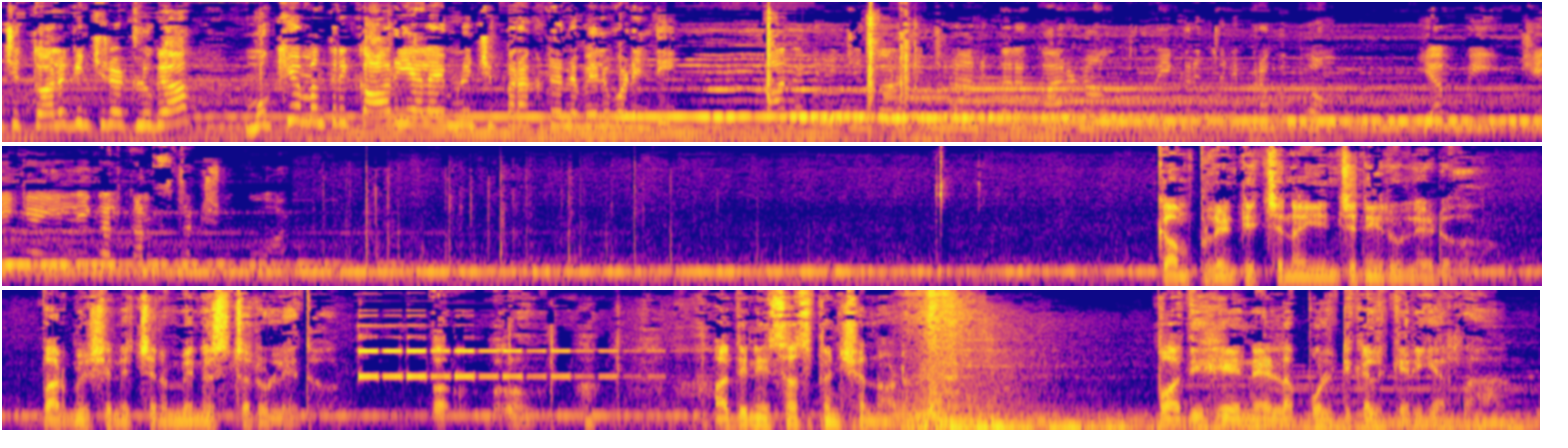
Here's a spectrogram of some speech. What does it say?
నుంచి తొలగించినట్లుగా ముఖ్యమంత్రి కార్యాలయం నుంచి ప్రకటన వెలువడింది. పదవి నుంచి తొలగించడానికి గల కారణాలు ధృవీకరించని ప్రభుత్వం ఎంపీ జీకే ఇల్లీగల్ కన్స్ట్రక్షన్కు కంప్లైంట్ ఇచ్చిన ఇంజనీరు లేడు. పర్మిషన్ ఇచ్చిన మినిస్టరు లేదు. అది నీ సస్పెన్షన్ ఆర్డర్. పదిహేనేళ్ళ పొలిటికల్ కెరియర్ రా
